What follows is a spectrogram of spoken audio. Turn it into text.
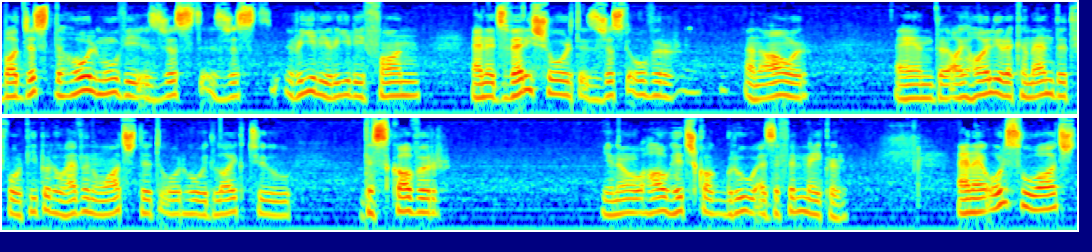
But just the whole movie is just is just really really fun and it's very short it's just over an hour. And uh, I highly recommend it for people who haven't watched it or who would like to discover you know how Hitchcock grew as a filmmaker. And I also watched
